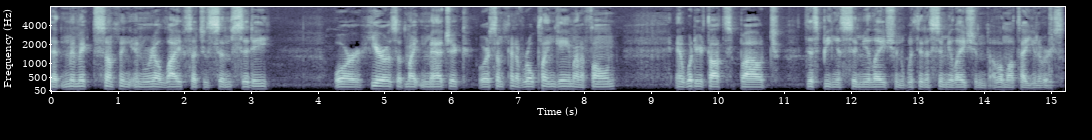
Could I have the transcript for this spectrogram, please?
that mimicked something in real life, such as SimCity, or Heroes of Might and Magic, or some kind of role playing game on a phone? And what are your thoughts about this being a simulation within a simulation of a multi universe?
